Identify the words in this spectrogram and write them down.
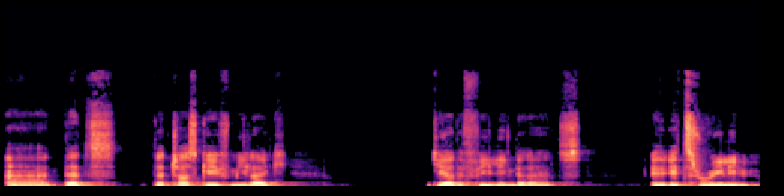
Uh, that's that just gave me like yeah the feeling that it's it's really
